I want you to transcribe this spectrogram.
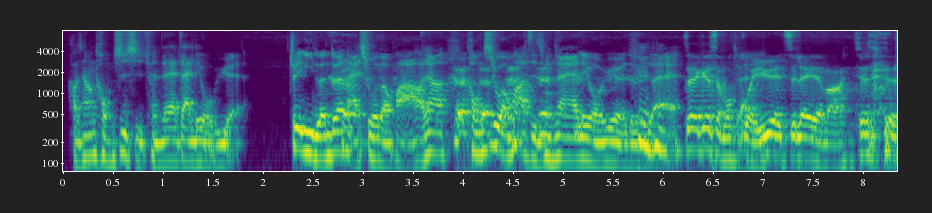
好像统治只存在在六月。就以伦敦来说的话，好像同志文化只存在在六月，对不对？这个什么鬼月之类的吗？就是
